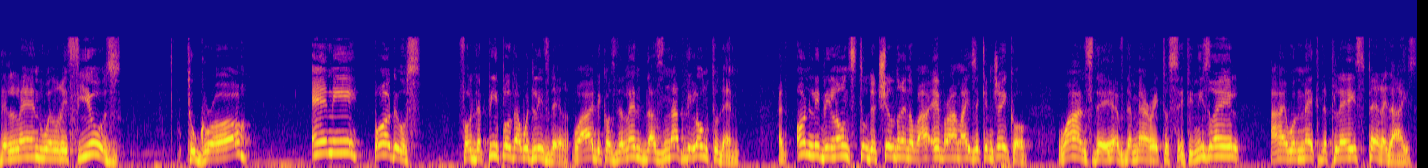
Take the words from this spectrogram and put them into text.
the land will refuse to grow any produce for the people that would live there. Why? Because the land does not belong to them. It only belongs to the children of Abraham, Isaac, and Jacob. Once they have the merit to sit in Israel, I will make the place paradise.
